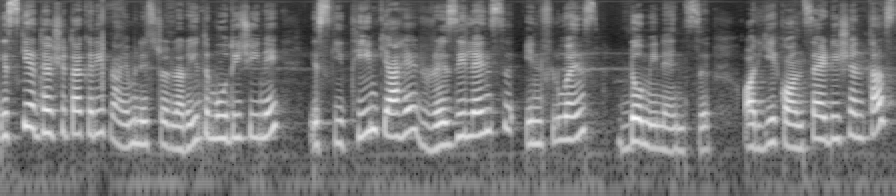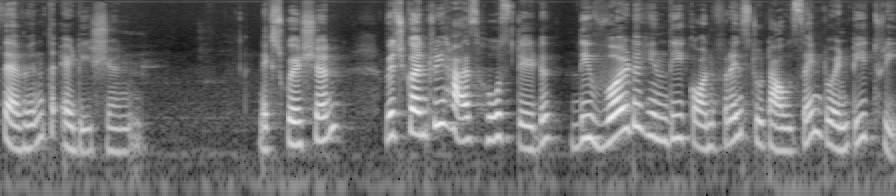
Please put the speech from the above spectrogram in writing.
इसकी अध्यक्षता करी प्राइम मिनिस्टर नरेंद्र मोदी जी ने। इसकी थीम क्या है? रेजिलेंस इन्फ्लुएंस डोमिनेंस और ये कौन सा एडिशन था? Seventh edition next question which country has hosted the World Hindi Conference 2023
